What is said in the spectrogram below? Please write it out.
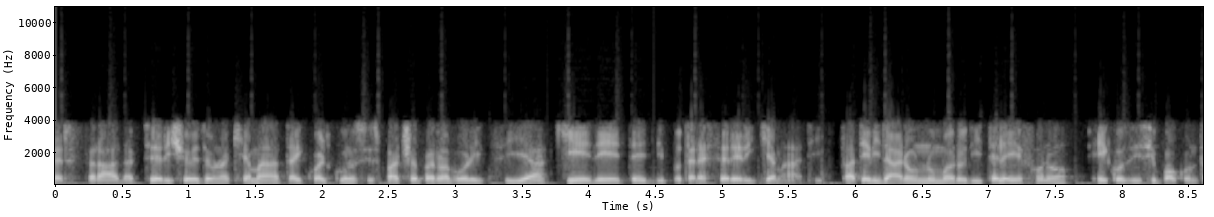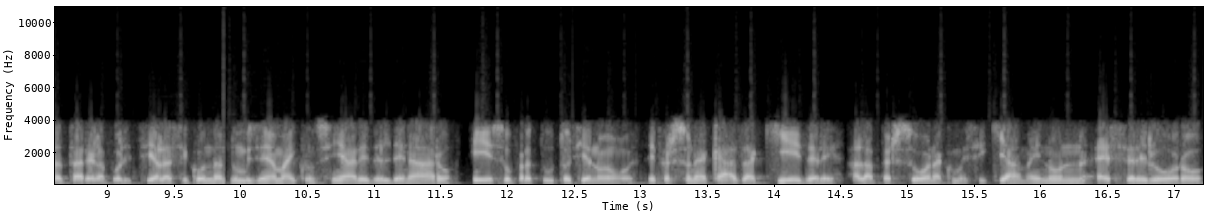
per strada. Se ricevete una chiamata e qualcuno si spaccia per la polizia, chiedete di poter essere richiamati. Fatevi dare un numero di telefono e così si può contattare la polizia. La seconda, non bisogna mai consegnare del denaro e soprattutto siano le persone a casa a chiedere alla persona come si chiama e non essere loro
